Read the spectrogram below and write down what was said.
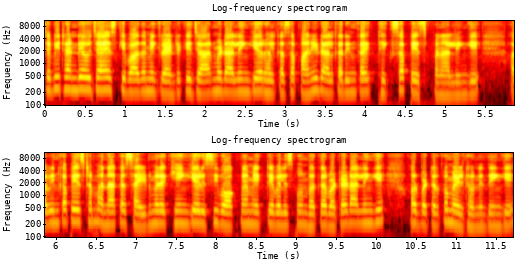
जब ये ठंडे हो जाएँ, इसके बाद हम एक ग्राइंडर के जार में डालेंगे और हल्का सा पानी डालकर इनका एक थिक सा पेस्ट बना लेंगे। अब इनका पेस्ट हम बनाकर साइड में रखेंगे और इसी वॉक में हम एक टेबल स्पून भरकर बटर डालेंगे और बटर को मेल्ट होने देंगे।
